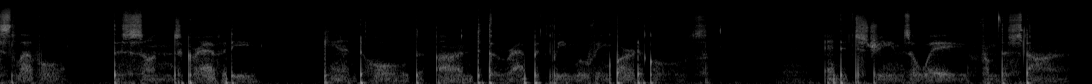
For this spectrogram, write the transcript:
This level, the sun's gravity can't hold on to the rapidly moving particles, and it streams away from the star.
